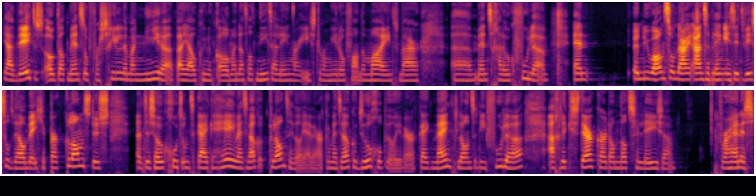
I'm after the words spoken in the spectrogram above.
ja, weet dus ook dat mensen op verschillende manieren bij jou kunnen komen. En dat dat niet alleen maar is door middel van de mind, maar uh, mensen gaan ook voelen. En een nuance om daarin aan te brengen is, dit wisselt wel een beetje per klant. Dus het is ook goed om te kijken, hey, met welke klanten wil jij werken? Met welke doelgroep wil je werken? Kijk, mijn klanten die voelen eigenlijk sterker dan dat ze lezen. Voor hen is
